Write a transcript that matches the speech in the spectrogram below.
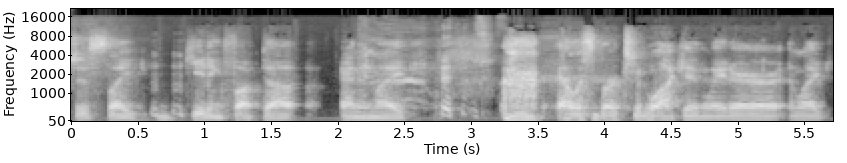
just like getting fucked up, and then like Ellis Burks would walk in later, and like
